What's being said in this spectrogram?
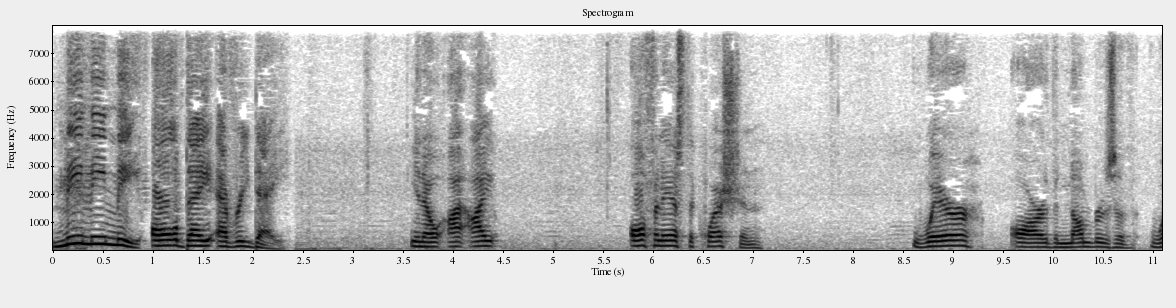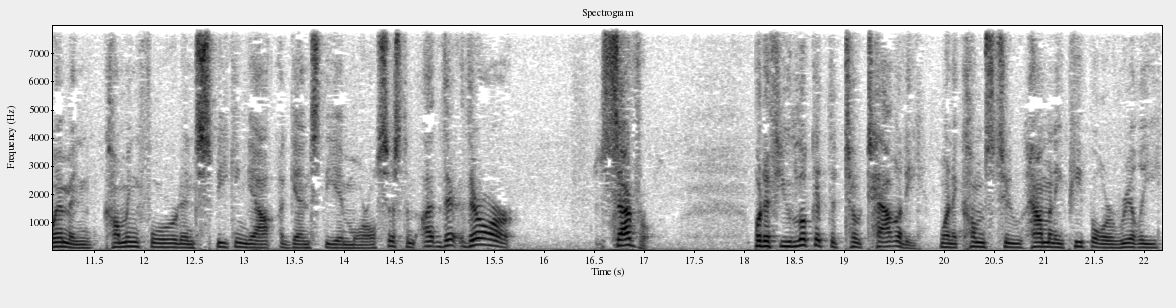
Me, me, me, all day, every day you know, I, I often ask the question where are the numbers of women coming forward and speaking out against the immoral system? Uh, there, there are several. But if you look at the totality when it comes to how many people are really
